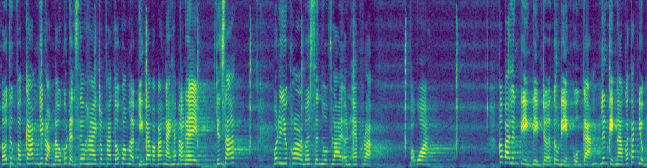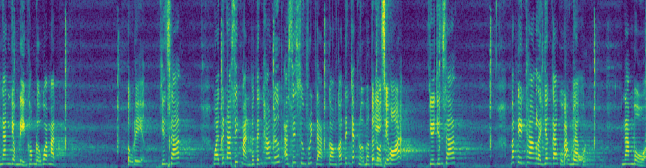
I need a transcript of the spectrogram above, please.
Ở thực vật cam, giai đoạn đầu của định CO2 trong pha tối quang hợp diễn ra vào ban ngày hay ban, Ban đêm. Chính xác. What do you call a person who fly an aircraft? Bỏ qua. Có ba linh kiện điện trở tụ điện cuộn cảm. Linh kiện nào có tác dụng ngăn dòng điện không đổ qua mạch? Tụ điện. Chính xác. Ngoài tính axit mạnh và tính háo nước, axit sulfuric đặc còn có tính chất nổi bật Tính gì? oxy hóa. Chưa chính xác. Bắc Kim Thang là dân ca của Bắc vùng nào của Nam Bộ?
